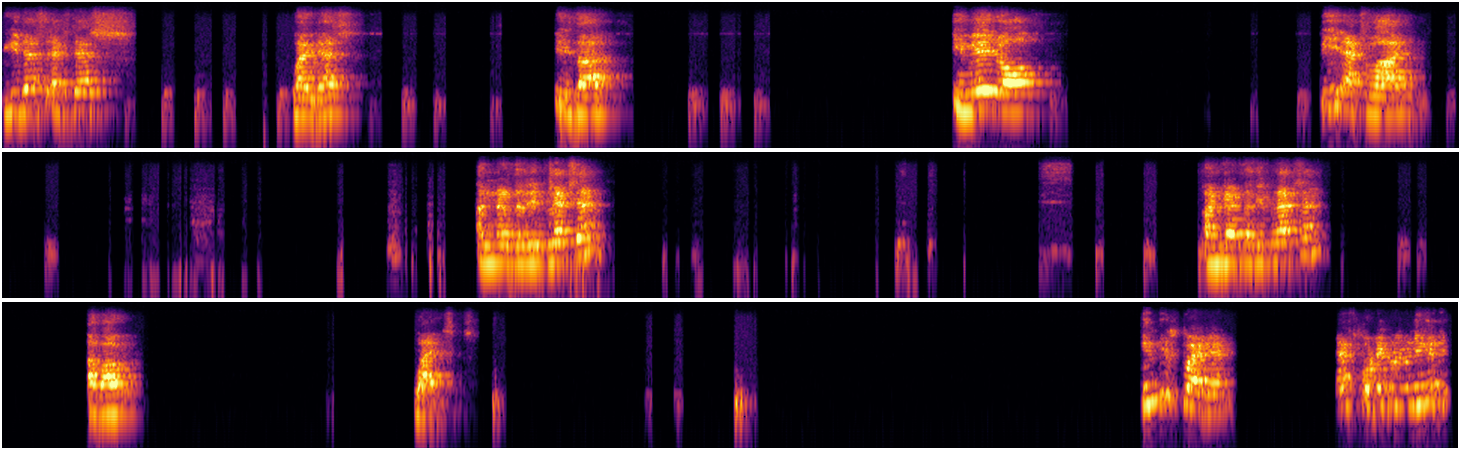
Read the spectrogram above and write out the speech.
u dash x dash y dash is the image of pxy under the reflection under the reflection about y-axis. In this quadrant, x quotient will be negative.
